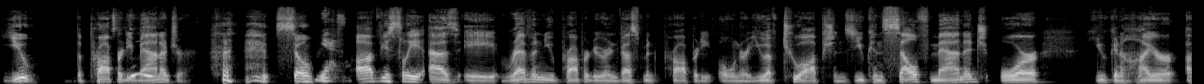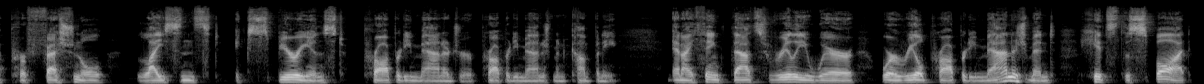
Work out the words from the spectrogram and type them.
you, the property manager. so yes. obviously as a revenue property or investment property owner, you have two options. You can self-manage or you can hire a professional, licensed, experienced property manager, property management company. And I think that's really where where real property management hits the spot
